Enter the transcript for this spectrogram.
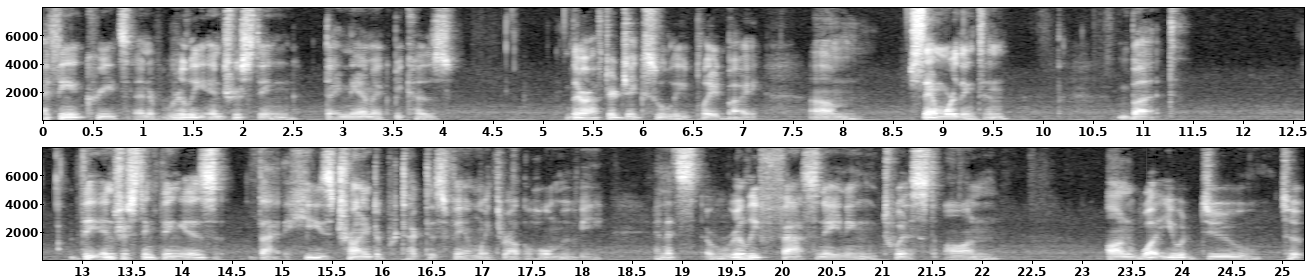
I think it creates a really interesting dynamic because they're after Jake Sully, played by um, Sam Worthington. But the interesting thing is that he's trying to protect his family throughout the whole movie. And it's a really fascinating twist on on what you would do to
